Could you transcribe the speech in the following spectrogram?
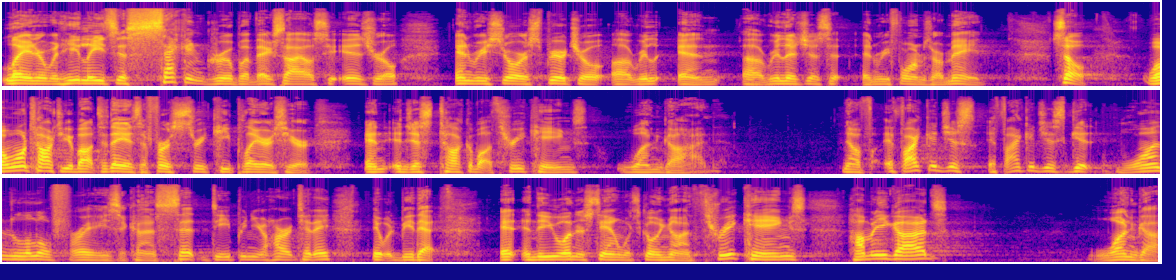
later when he leads this second group of exiles to Israel and restores spiritual uh, re- and uh, religious and reforms are made. So, what I want to talk to you about today is the first three key players here, and, and just talk about three kings, one God. Now, if, if, I could just if I could just get one little phrase to kind of set deep in your heart today, it would be that, and, and then you understand what's going on. Three kings, how many gods? One God.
